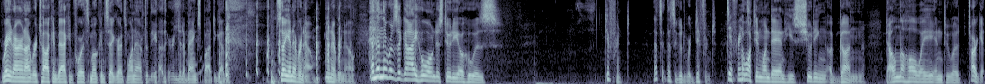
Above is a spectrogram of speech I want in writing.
Radar and I were talking back and forth, smoking cigarettes one after the other, and did a bank spot together. so you never know. You never know. And then there was a guy who owned a studio who was different. That's a, that's a good word, different. Different. I walked in one day and he's shooting a gun down the hallway into a target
